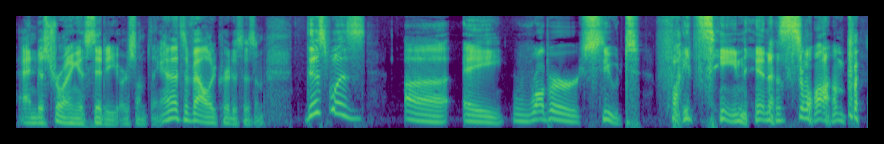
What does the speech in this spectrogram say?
and destroying a city or something and that's a valid criticism. This was uh, a rubber suit fight scene in a swamp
